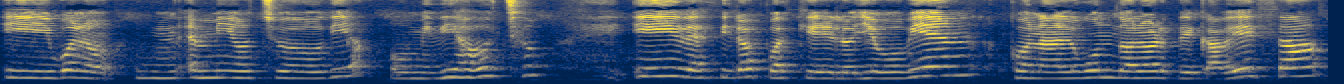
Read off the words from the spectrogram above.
y bueno, en mi 8 días, o mi día 8, y deciros pues que lo llevo bien, con algún dolor de cabeza,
